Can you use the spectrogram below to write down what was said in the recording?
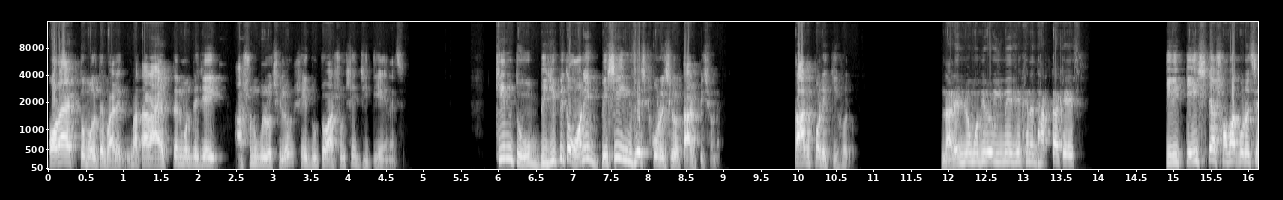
করায়ত্ত বলতে পারেন বা তার আয়ত্তের মধ্যে যেই আসনগুলো ছিল, সেই দুটো আসন সে জিতিয়ে এনেছে। কিন্তু বিজেপি তো অনেক বেশি ইনভেস্ট করেছিল তার পিছনে। তারপরে কি হলো? নরেন্দ্র মোদীরও ইমেজ এখানে ধাক্কা খেয়েছে। তিনি তেইশটা সভা করেছে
